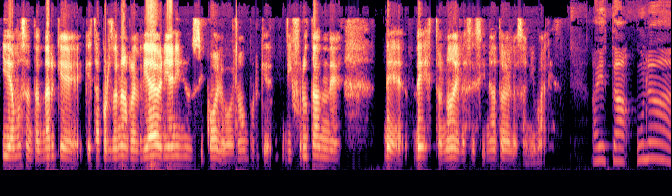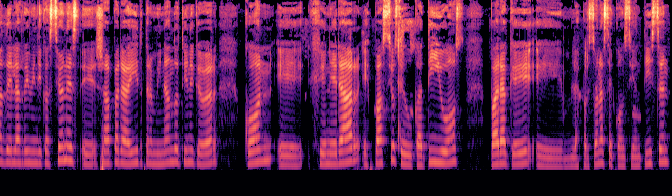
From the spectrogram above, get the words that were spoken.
y debemos entender que, que estas personas en realidad deberían ir a un psicólogo, ¿no? Porque disfrutan de, de esto, ¿no? Del asesinato de los animales. Ahí está. Una de las reivindicaciones, eh, ya para ir terminando, tiene que ver con eh, generar espacios educativos para que eh, las personas se concienticen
